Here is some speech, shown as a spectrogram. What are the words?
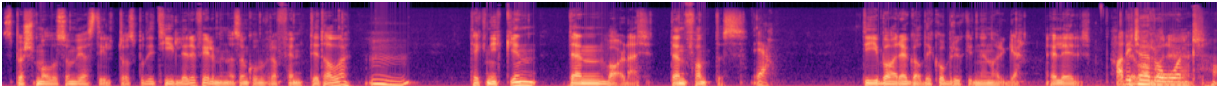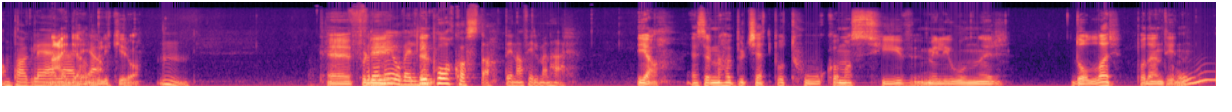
spørsmålet som vi har stilt oss på de tidligere filmene som kommer fra 50-tallet. Teknikken, den var der. Den fantes. Ja. De bare gadd ikke å bruke den i Norge. Eller Hadde ikke bare- råd, antagelig. Nei, de hadde ja. vel ikke råd. Eh, For den er jo veldig den- påkosta, denne filmen her. Ja. Jeg ser den har et budsjett på 2,7 millioner dollar på den tiden. Oh,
